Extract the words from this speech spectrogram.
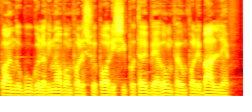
quando Google rinnova un po' le sue policy potrebbe rompere un po' le balle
